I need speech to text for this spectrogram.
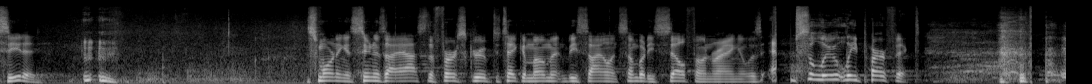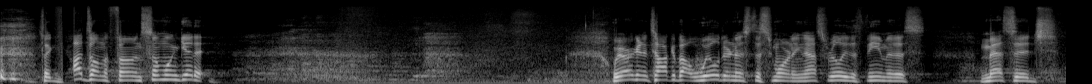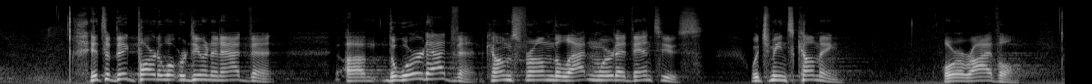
seated. this morning, as soon as I asked the first group to take a moment and be silent, somebody's cell phone rang. It was absolutely perfect. like, God's on the phone, someone get it. We are going to talk about wilderness this morning. That's really the theme of this message. It's a big part of what we're doing in Advent. Um, the word Advent comes from the Latin word adventus, which means coming or arrival.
